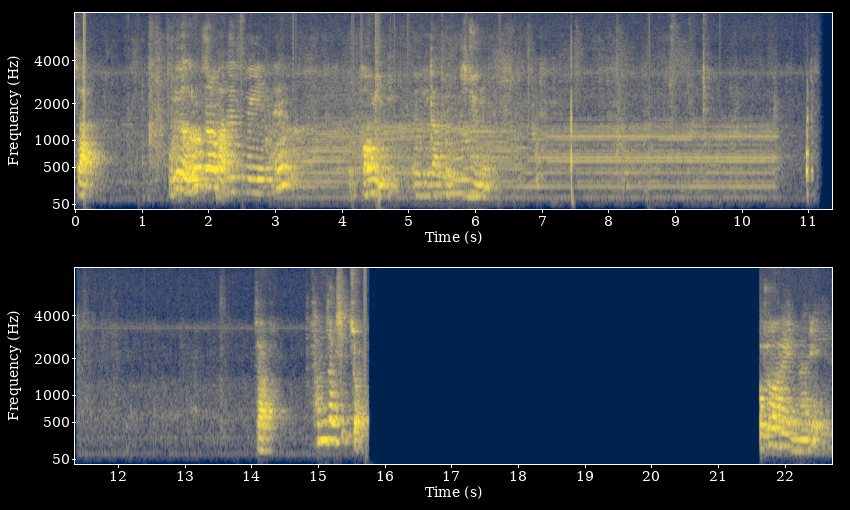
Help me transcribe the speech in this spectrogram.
자, 우리가 의롭다를 받을 수 있는 범위, 여기가 그 기준. 자, 3장 10절. 저주 아래 있나니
